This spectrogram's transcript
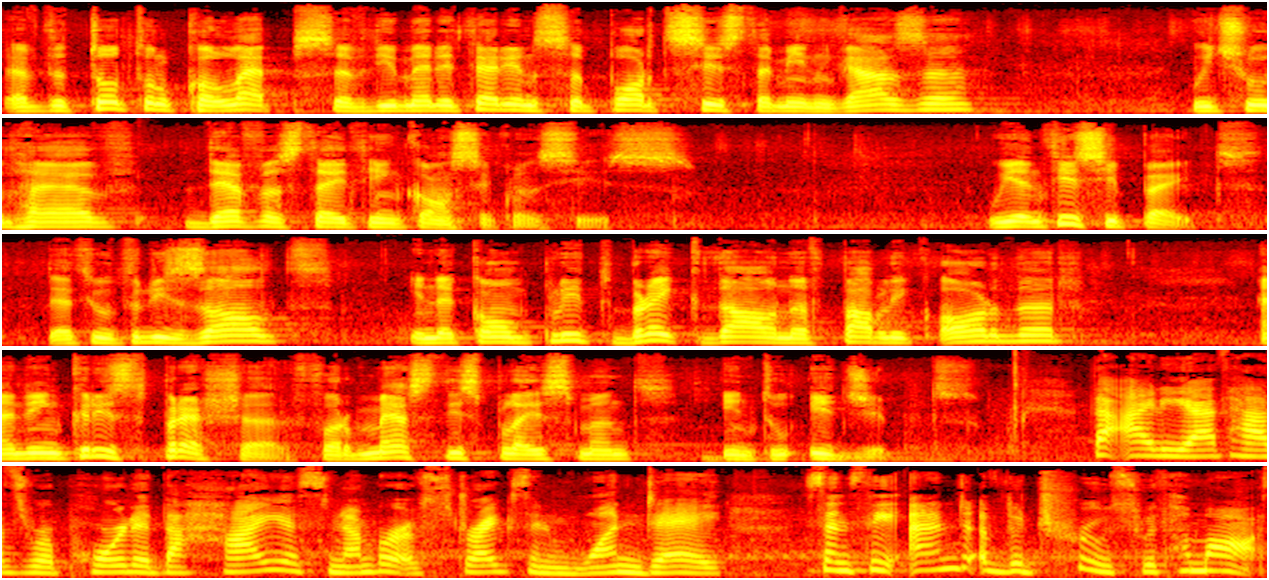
of the total collapse of the humanitarian support system in Gaza, which would have devastating consequences. We anticipate that it would result in a complete breakdown of public order and increased pressure for mass displacement into Egypt. The IDF has reported the highest number of strikes in one day since the end of the truce with Hamas,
